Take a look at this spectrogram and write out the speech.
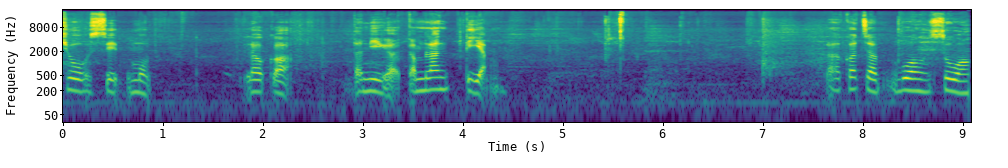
โชว์เสร็จหมด แล้วก็ ตอนนี้ก็กำลังเตรียม แล้วก็จะบวงสรวง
